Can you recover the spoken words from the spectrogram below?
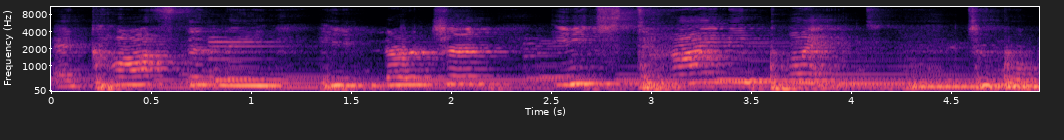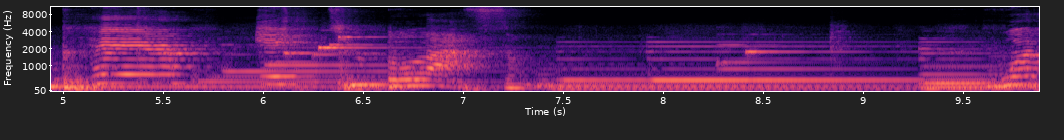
and constantly he nurtured each tiny plant to prepare it to blossom. What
